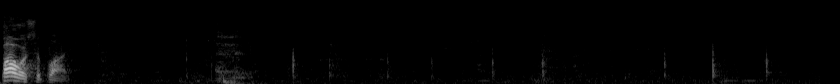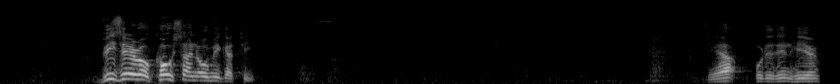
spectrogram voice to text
power supply. V0 cosine omega t. Yeah, put it in here.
